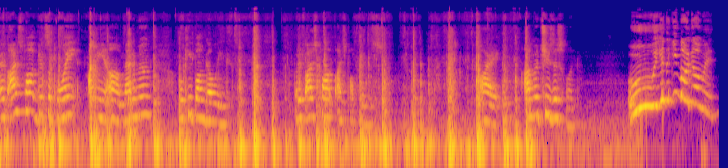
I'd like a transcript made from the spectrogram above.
If Ice Pop gets a point, I mean, um, Metamoon, we'll keep on going. But if Ice Pop, Ice Pop wins. Alright, I'm gonna choose this one. Ooh, we get to keep on going.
